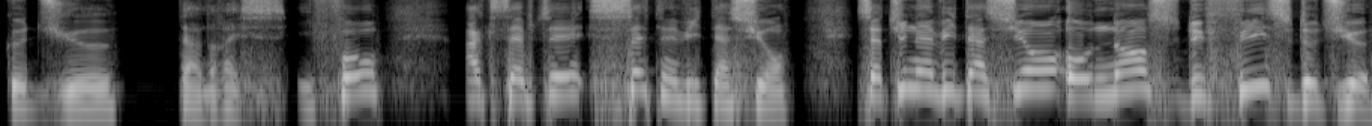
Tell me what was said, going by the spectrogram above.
que Dieu t'adresse. Il faut accepter cette invitation. C'est une invitation aux noces du Fils de Dieu.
